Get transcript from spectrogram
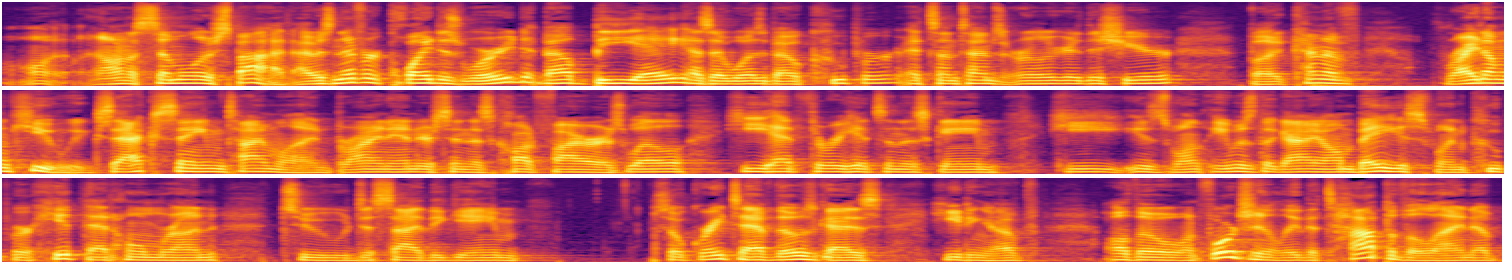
on a similar spot. I was never quite as worried about BA as I was about Cooper at sometimes earlier this year, but kind of right on cue, exact same timeline. Brian Anderson has caught fire as well. He had three hits in this game. He is one. He was the guy on base when Cooper hit that home run to decide the game. So great to have those guys heating up. Although, unfortunately, the top of the lineup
